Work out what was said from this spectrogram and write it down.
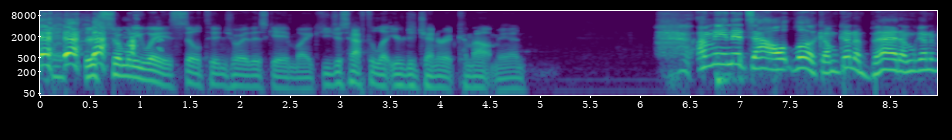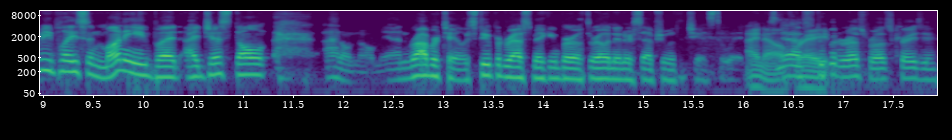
There's so many ways still to enjoy this game, Mike. You just have to let your degenerate come out, man. I mean, it's out. Look, I'm gonna bet. I'm gonna be placing money, but I just don't. I don't know, man. Robert Taylor, stupid refs making Burrow throw an interception with a chance to win. I know, yeah, right? stupid refs, bro. It's crazy.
